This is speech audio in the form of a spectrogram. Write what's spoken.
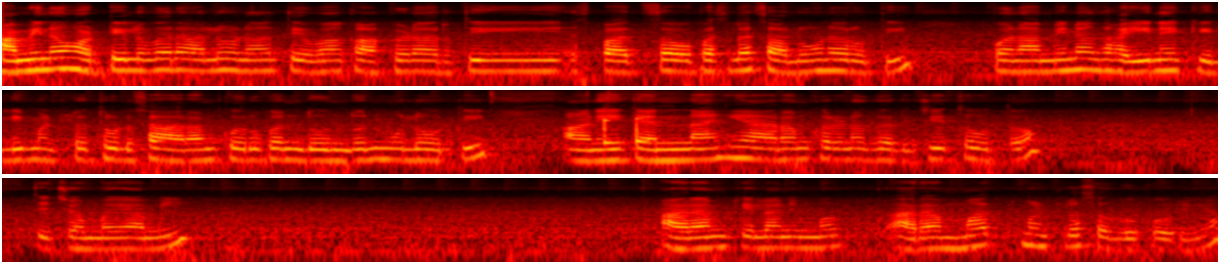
आम्ही ना हॉटेलवर आलो ना तेव्हा काकड आरती पाच सव्वापाचला चालू होणार होती. पण आम्ही ना घाई नाही केली म्हटलं थोडंसं आराम करू कारण दोन दोन मुलं होती. आणि त्यांनाही आराम करणं गरजेचं होतं. त्याच्यामुळे आम्ही आराम केला आणि मग आरामात म्हटलं सगळं करूया.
